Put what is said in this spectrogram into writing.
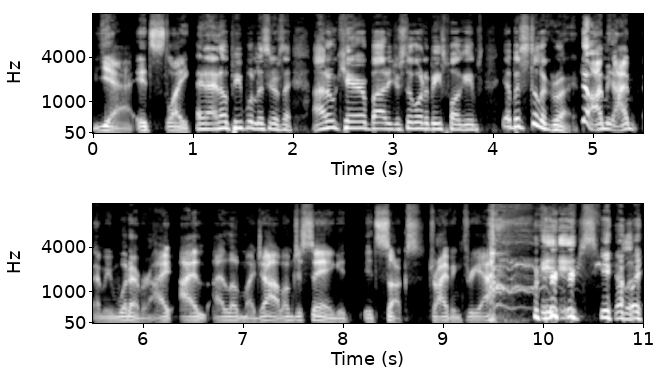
yeah, it's like And I know people listening are saying, I don't care about it. You're still going to baseball games. Yeah, but it's still a grind. no, I mean, I, I mean, whatever. I, I, I love my job. I'm just saying it, it sucks driving three hours. It- it- you know, look,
